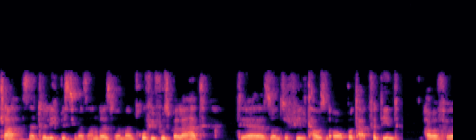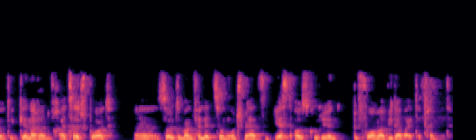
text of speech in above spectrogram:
Klar, ist natürlich ein bisschen was anderes, wenn man einen Profifußballer hat, der so und so viel 1000 Euro pro Tag verdient. Aber für den generellen Freizeitsport äh, sollte man Verletzungen und Schmerzen erst auskurieren, bevor man wieder weiter trainiert.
